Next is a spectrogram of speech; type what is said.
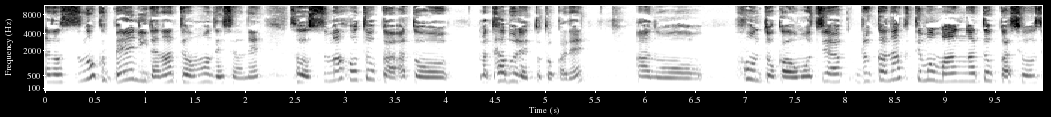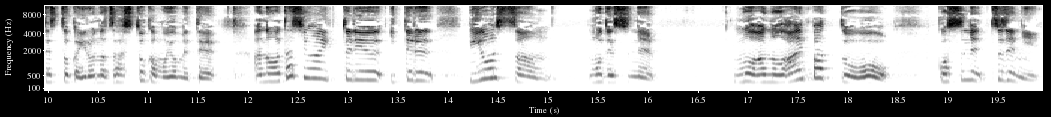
あの、すごく便利だなって思うんですよね。そう、スマホとか、あと、まあ、タブレットとかね、あの、本とかを持ち歩かなくても漫画とか小説とかいろんな雑誌とかも読めて、あの、私が行ってる、行ってる美容師さんもですね、もうあの iPad をこうすね、常に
